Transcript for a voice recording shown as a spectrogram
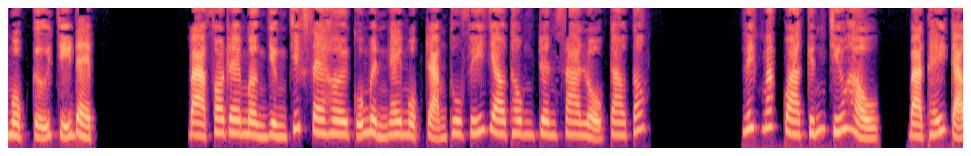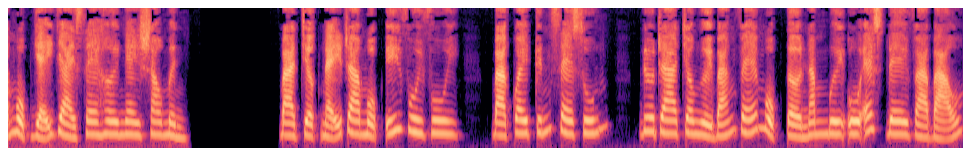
Một cử chỉ đẹp. Bà Foreman dừng chiếc xe hơi của mình ngay một trạm thu phí giao thông trên xa lộ cao tốc. Liếc mắt qua kính chiếu hậu, bà thấy cả một dãy dài xe hơi ngay sau mình. Bà chợt nảy ra một ý vui vui, bà quay kính xe xuống, đưa ra cho người bán vé một tờ 50 USD và bảo,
